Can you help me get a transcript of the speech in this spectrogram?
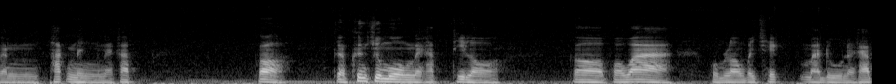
กันพักหนึ่งนะครับ ก็เกือบครึ่งชั่วโมงนะครับที่รอ ก็เพราะว่าผมลองไปเช็คมาดูนะครับ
